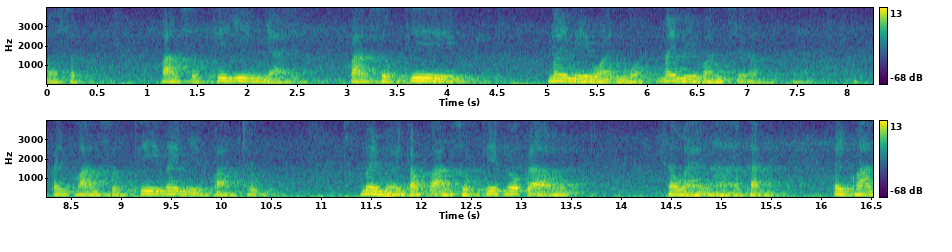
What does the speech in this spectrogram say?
มสุข ความสุขที่ยิ่งใหญ่ ความสุขที่ไม่มีวันหมด ไม่มีวันเสื่อม เป็นความสุขที่ไม่มีความทุกข์ ไม่เหมือนกับความสุขที่พวกเราแสวงหากัน เป็นความ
